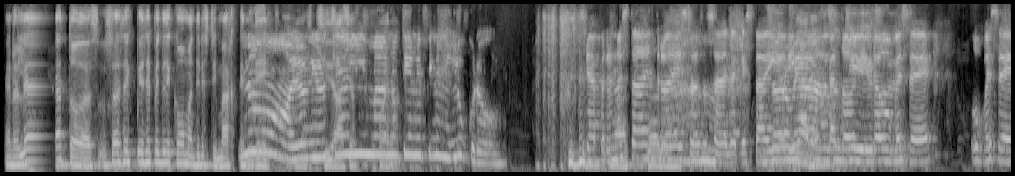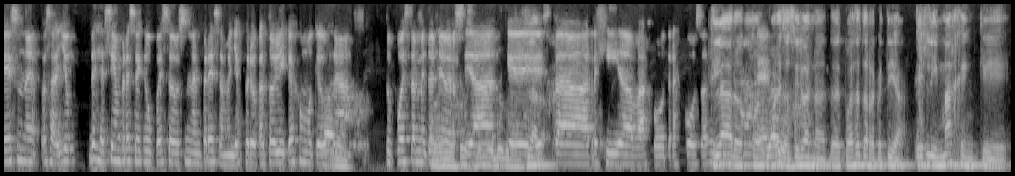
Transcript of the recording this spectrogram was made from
En realidad todas, o sea, depende de cómo mantienes tu imagen. No, la Universidad de Lima no tiene fines de lucro. Ya, pero no está dentro de esas, o sea, la que está ahí ahorita, Católica, UPC, UPC es una, o sea, yo desde siempre sé que UPC es una empresa, pero Católica es como que una supuestamente universidad que está regida bajo otras cosas. Claro, por, eso Silvana, después eso te repetía, es la imagen que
